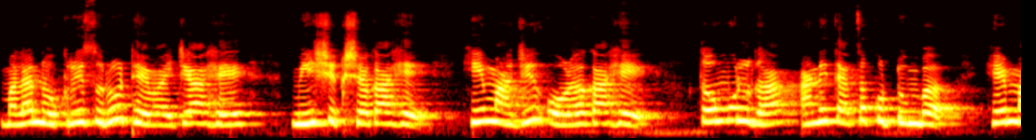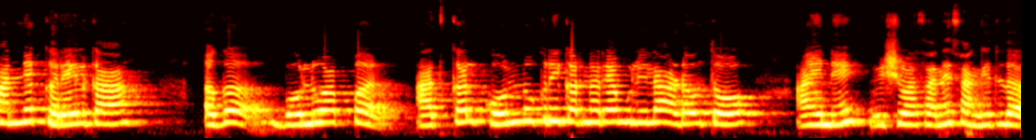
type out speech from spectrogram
मला नोकरी सुरू ठेवायची आहे. मी शिक्षक आहे. ही माझी ओळख आहे. तो मुलगा आणि त्याचं कुटुंब हे मान्य करेल का? अगं बोलू आपण. आजकाल कोण नोकरी करणाऱ्या मुलीला अडवतो? आईने विश्वासाने सांगितलं.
